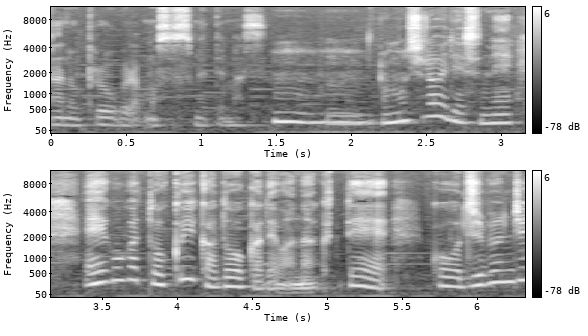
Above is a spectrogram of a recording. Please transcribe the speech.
あのプログラムを進めてます、うん。うん、面白いですね。英語が得意かどうかではなくてこう自分自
